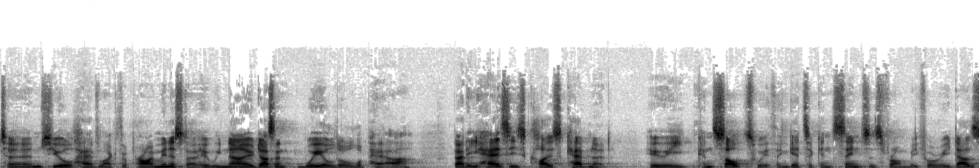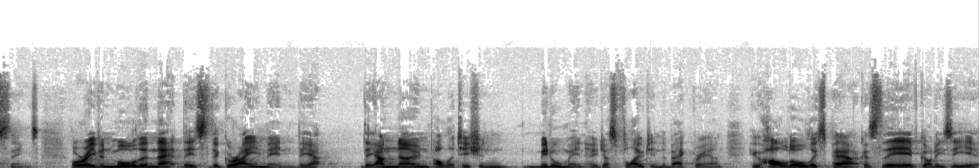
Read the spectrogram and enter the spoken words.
terms, you'll have like the Prime Minister, who we know doesn't wield all the power, but he has his close cabinet who he consults with and gets a consensus from before he does things. Or even more than that, there's the grey men, the, the unknown politician middlemen who just float in the background, who hold all this power because they've got his ear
